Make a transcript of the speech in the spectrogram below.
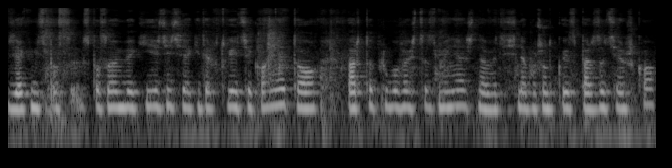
z jakimś spos- sposobem, w jaki jeździcie, jaki traktujecie konie, to warto próbować to zmieniać, nawet jeśli na początku jest bardzo ciężko.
